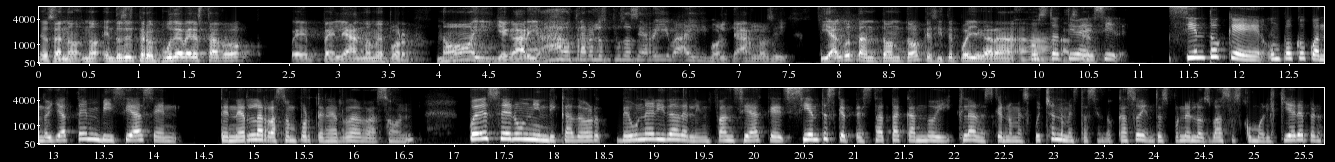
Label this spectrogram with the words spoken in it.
O sea, no, no, entonces, pero pude haber estado eh, peleándome por no y llegar y ah, otra vez los puse hacia arriba y voltearlos y, y algo tan tonto que sí te puede llegar a. Justo te iba a decir, siento que un poco cuando ya te envicias en tener la razón por tener la razón, puede ser un indicador de una herida de la infancia que sientes que te está atacando y claro, es que no me escucha, no me está haciendo caso y entonces pone los vasos como él quiere, pero...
